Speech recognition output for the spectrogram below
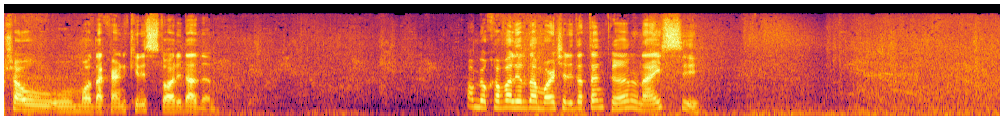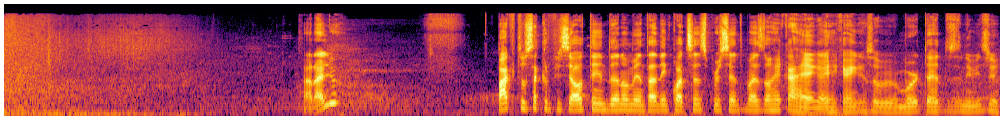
Puxar o, o modo da carne que ele estoura e dá dano. Ó, o meu Cavaleiro da Morte ali tá tancando, nice. Caralho. Pacto sacrificial tem dano aumentado em 400%, mas não recarrega. Recarrega sobre o morto e reduz os inimigos.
